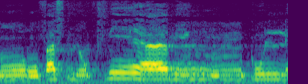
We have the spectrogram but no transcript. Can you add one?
التَّنُّورُ فَاسْلُكْ فِيهَا مِن كُلٍّ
